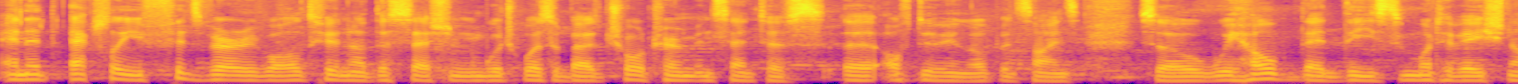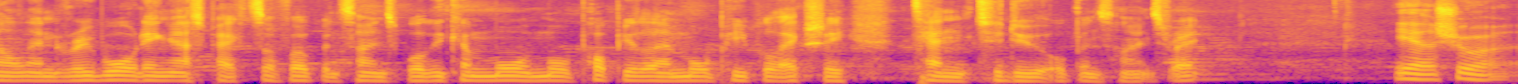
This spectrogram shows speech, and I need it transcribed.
And it actually fits very well to another session, which was about short term incentives uh, of doing open science. So we hope that these motivational and rewarding aspects of open science will become more and more popular and more people actually tend to do open science, right? Yeah, sure.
